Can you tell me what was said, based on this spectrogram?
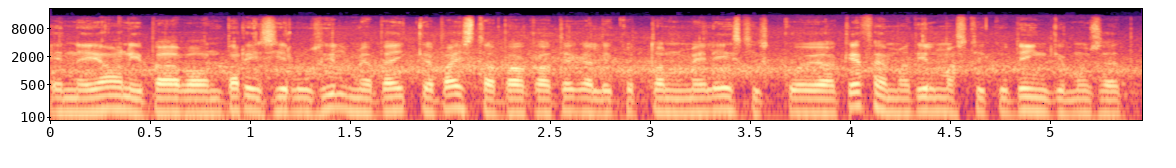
enne jaanipäeva on päris ilus ilm ja päike paistab, aga tegelikult on meil Eestis ka kehvemad ilmastikutingimused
